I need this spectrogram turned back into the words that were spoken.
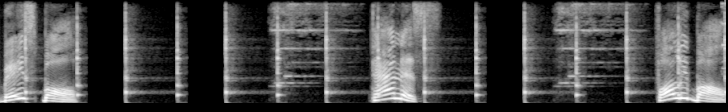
Baseball. tennis, volleyball.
